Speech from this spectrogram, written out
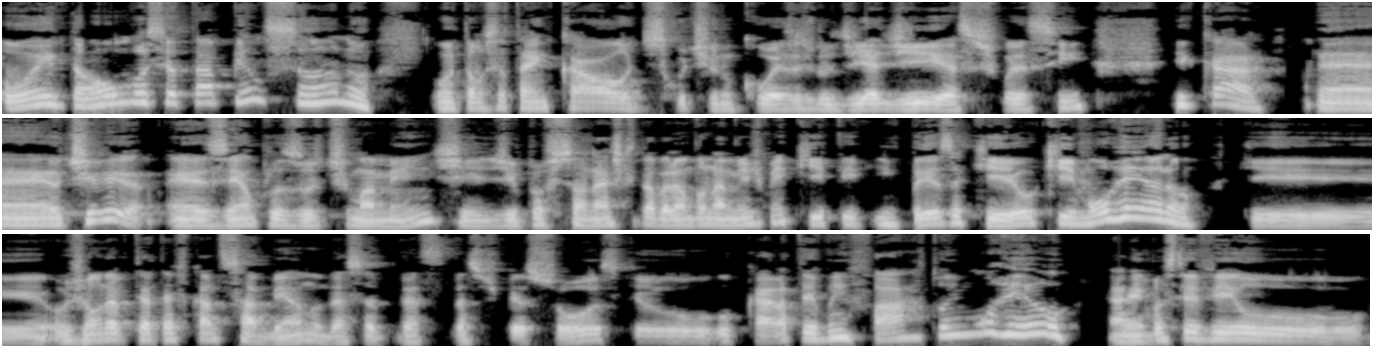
ou então você está pensando, ou então você está em call discutindo coisas do dia a dia, essas coisas assim. E, cara, é, eu tive é, exemplos ultimamente de profissionais que trabalhavam na mesma equipe, empresa que eu, que morreram. Que o João deve ter até ficado sabendo dessa, dessa dessas pessoas, que o, o cara teve um infarto e morreu. Aí você vê o,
